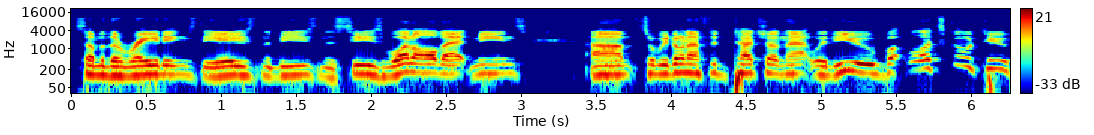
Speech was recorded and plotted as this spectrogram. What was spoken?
some of the ratings, the A's and the B's and the C's, what all that means. Um, so we don't have to touch on that with you. But let's go to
